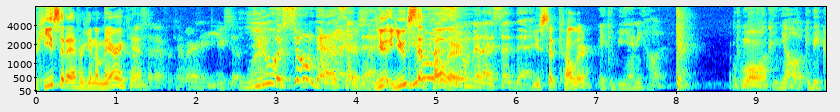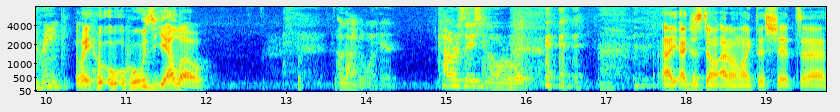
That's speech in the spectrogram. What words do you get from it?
he said African American. I said African American. You said black. You assumed that I said that. You you said color. assumed that I said that. You said color. it could be any color. It could be fucking yellow. It could be green. Wait, who who- who's yellow? I'm not going here. Conversation over with. I, I just don't I don't like this shit. Uh,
